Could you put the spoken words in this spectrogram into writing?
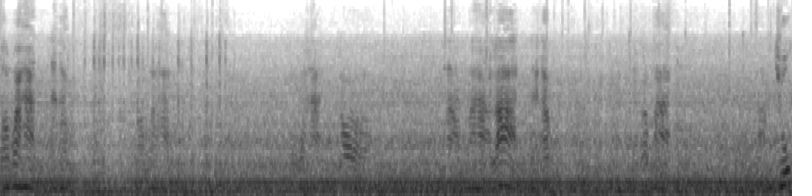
บางประหันนะครับบางประหันบางประหันก็ผ่านมหาราชนะครับ แล้วก็ผ่านสามชุก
